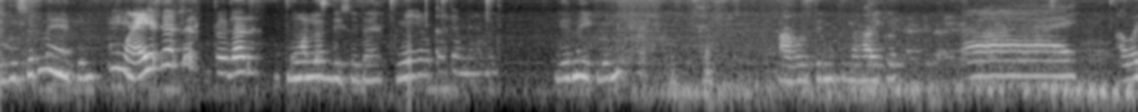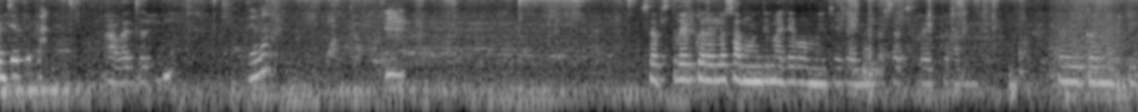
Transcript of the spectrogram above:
दिसत नाही माहीत आहे तर तुला मलाच दिसत आहे. मी येऊ का कॅमेरामध्ये? ये ना इकडून. आवडते मी तुला. हाय कर. हाय. आवाज येते का? आवाज जाते ना ते ना? सबस्क्राईब करायला सांगून दे माझ्या मम्मीच्या चॅनलला सबस्क्राईब करा तर इकडून नक्की.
